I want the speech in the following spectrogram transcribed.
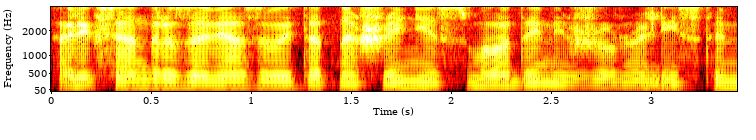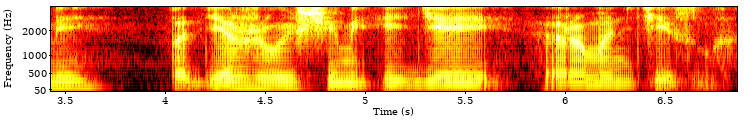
Александр завязывает отношения с молодыми журналистами, поддерживающими идеи романтизма.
